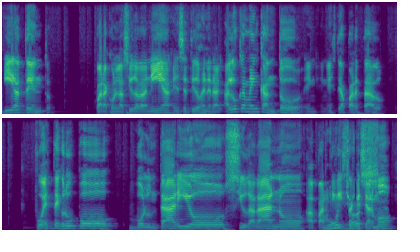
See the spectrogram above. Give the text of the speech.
y atento para con la ciudadanía en sentido general. Algo que me encantó en, en este apartado fue este grupo voluntario, ciudadano, apartidista que se armó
